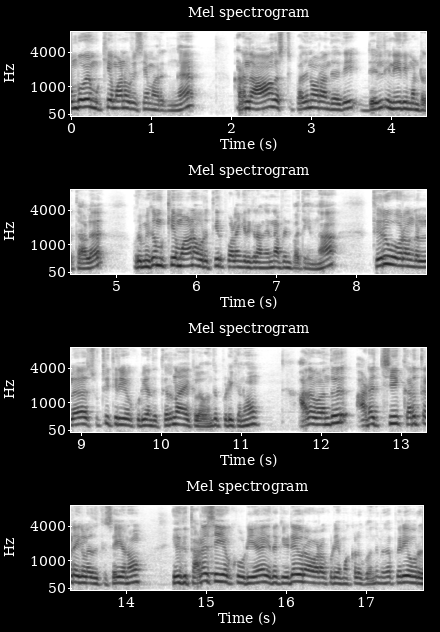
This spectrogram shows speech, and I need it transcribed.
ரொம்பவே முக்கியமான ஒரு விஷயமா இருக்குங்க. கடந்த ஆகஸ்ட் பதினோராம் தேதி டெல்லி நீதிமன்றத்தால் ஒரு மிக முக்கியமான ஒரு தீர்ப்பு வழங்கியிருக்கிறாங்க. என்ன அப்படின்னு பார்த்தீங்கன்னா தெரு ஓரங்களில் சுற்றி திரியக்கூடிய அந்த திருநாய்க்களை வந்து பிடிக்கணும். அதை வந்து அடைச்சி கருத்தடைகள் அதுக்கு செய்யணும். இதுக்கு தடை செய்யக்கூடிய இதுக்கு இடையூறாக வரக்கூடிய மக்களுக்கு வந்து மிகப்பெரிய ஒரு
